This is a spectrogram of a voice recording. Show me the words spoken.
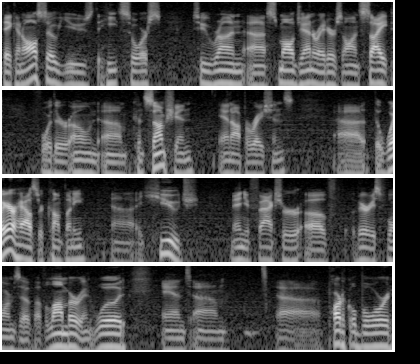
They can also use the heat source to run uh, small generators on site for their own um, consumption and operations. Uh, the Weyerhaeuser Company, uh, a huge manufacturer of various forms of, of lumber and wood and um, uh, particle board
